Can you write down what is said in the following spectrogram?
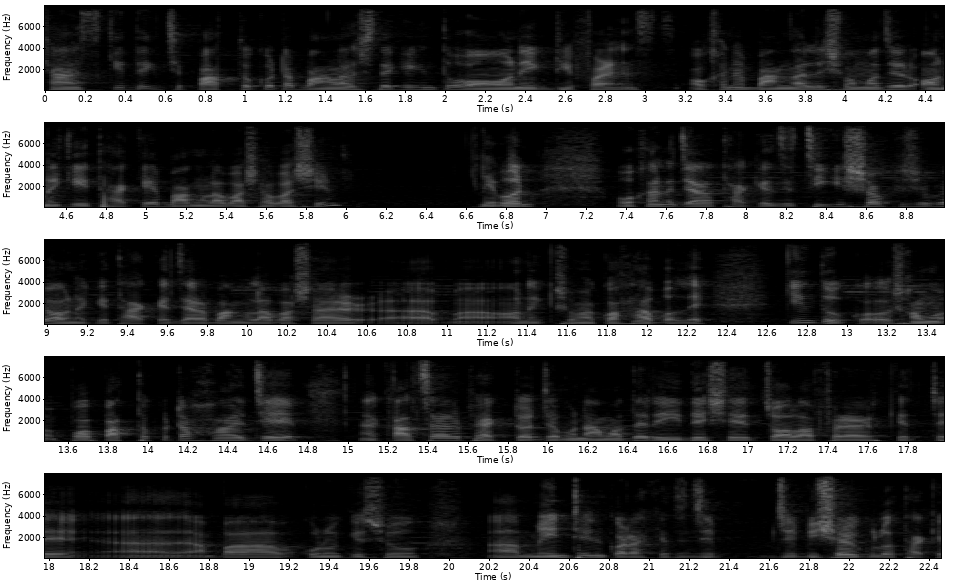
সাংস্কৃতিক যে পার্থক্যটা বাংলাদেশ থেকে কিন্তু অনেক ডিফারেন্স ওখানে বাঙালি সমাজের অনেকেই থাকে, বাংলা ভাষাভাষী। এবং ওখানে যারা থাকে যে চিকিৎসক হিসেবে অনেকে থাকে, যারা বাংলা ভাষার অনেক সময় কথা বলে। কিন্তু পার্থক্যটা হয় যে কালচারাল ফ্যাক্টর যেমন আমাদের এই দেশে চলাফেরার ক্ষেত্রে বা কোনো কিছু মেনটেন করার ক্ষেত্রে যে যে বিষয়গুলো থাকে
